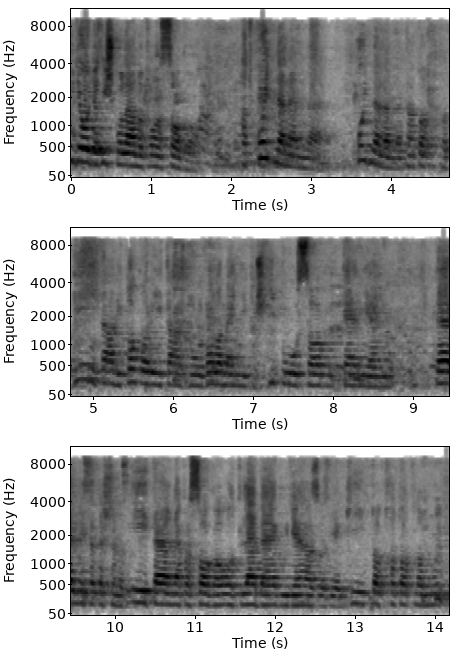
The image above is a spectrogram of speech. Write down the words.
Úgy, hogy az iskolának van szaga. Hát hogy ne lenne? Hogy ne lenne? Tehát a, a délutáni takarításból valamennyi kis hipószag terjen, természetesen az ételnek a szaga ott lebeg, ugye, az az ilyen kiiktathatatlanul,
